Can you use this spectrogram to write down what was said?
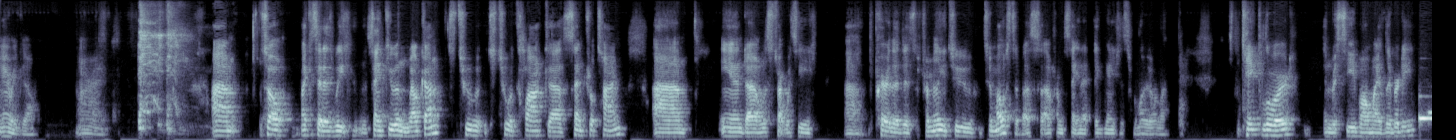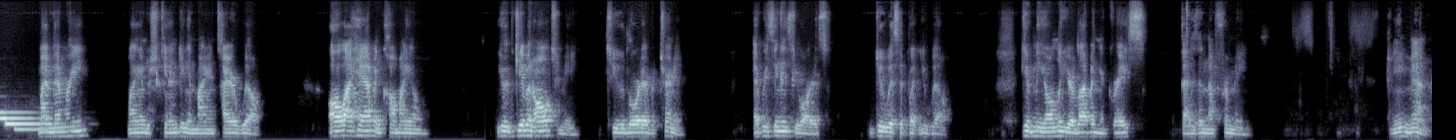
There we go. All right. Um, so, like I said, as we thank you and welcome. Two, it's two o'clock uh, Central Time. Um, and uh, let's start with the uh, prayer that is familiar to, to most of us uh, from St. Ignatius of Loyola. Take, Lord, and receive all my liberty, my memory, my understanding, and my entire will. All I have and call my own. You have given all to me. To you, Lord, I return it. Everything is yours. Do with it what you will. Give me only your love and your grace. That is enough for me. Amen.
